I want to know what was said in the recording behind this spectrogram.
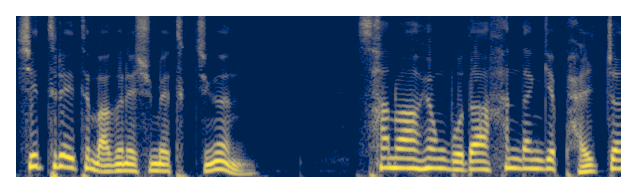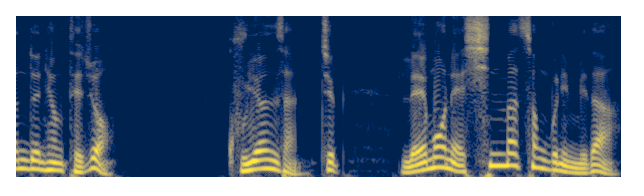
시트레이트 마그네슘의 특징은 산화형보다 한 단계 발전된 형태죠. 구연산, 즉 레몬의 신맛 성분입니다.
